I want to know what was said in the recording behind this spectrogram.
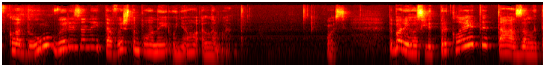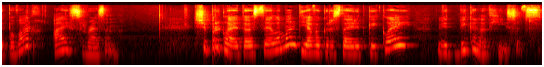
вкладу вирізаний та виштампований у нього елемент. Ось. Тепер його слід приклеїти та залити поверх Ice Resin. Щоб приклеїти ось цей елемент, я використаю рідкий клей від Beacon Adhesives.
